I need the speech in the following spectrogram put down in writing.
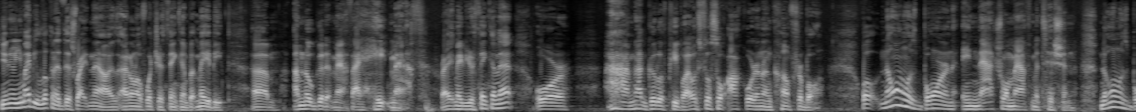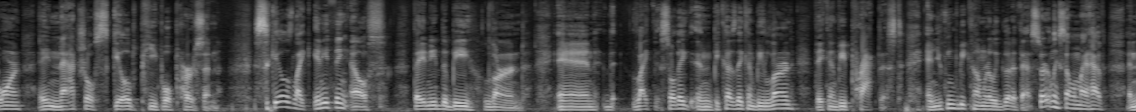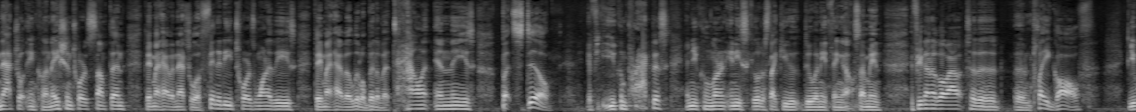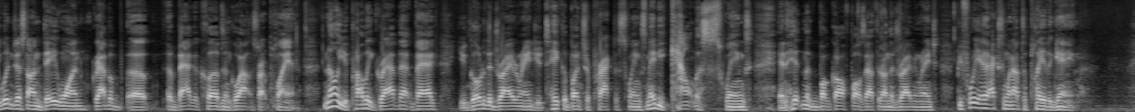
you know you might be looking at this right now i don't know what you're thinking but maybe um, i'm no good at math. I hate math right? Maybe you're thinking that or ah, i'm not good with people i always feel so awkward and uncomfortable well, no one was born a natural mathematician. No one was born a natural skilled people person. Skills like anything else, they need to be learned. And like so they and because they can be learned, they can be practiced. And you can become really good at that. Certainly someone might have a natural inclination towards something. They might have a natural affinity towards one of these. They might have a little bit of a talent in these, but still if you can practice and you can learn any skill just like you do anything else. I mean, if you're going to go out to the and play golf, you wouldn't just on day one grab a, a, a, bag of clubs and go out and start playing. No, you'd probably grab that bag, you go to the driving range, you take a bunch of practice swings, maybe countless swings, and hitting the golf balls out there on the driving range before you actually went out to play the game.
